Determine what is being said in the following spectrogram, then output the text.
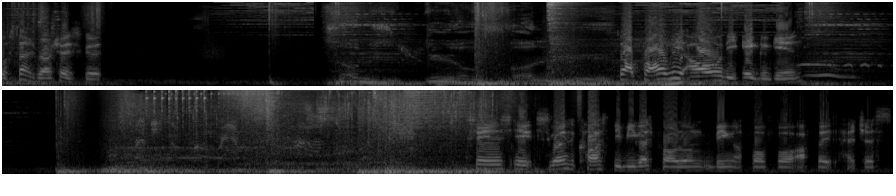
Oh, Starch Browser is good. So I'll probably owl the egg again. Since it's going to cause the biggest problem being a 4-4 after it hatches.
